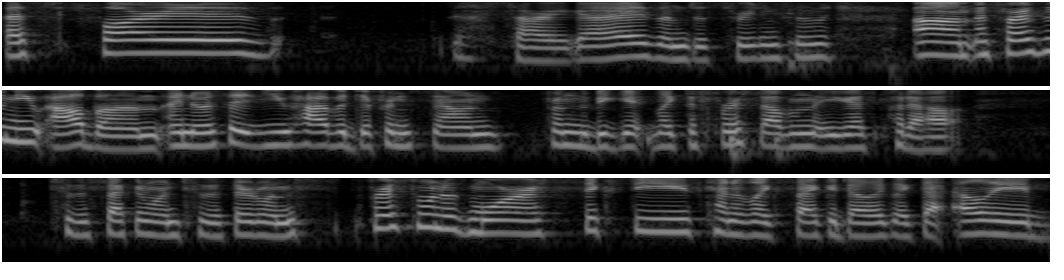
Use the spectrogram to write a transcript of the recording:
as far as sorry guys, I'm just reading some um as far as the new album, I noticed that you have a different sound from the begin like the first album that you guys put out to the second one to the third one. The s- first one was more 60s kind of like psychedelic like that LA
